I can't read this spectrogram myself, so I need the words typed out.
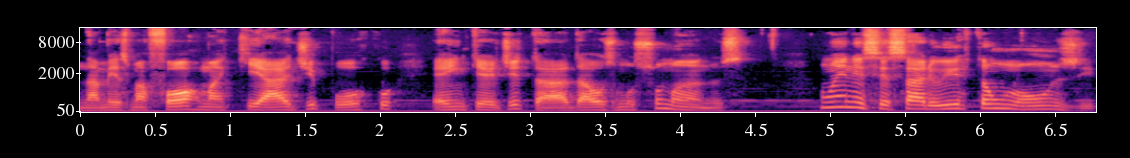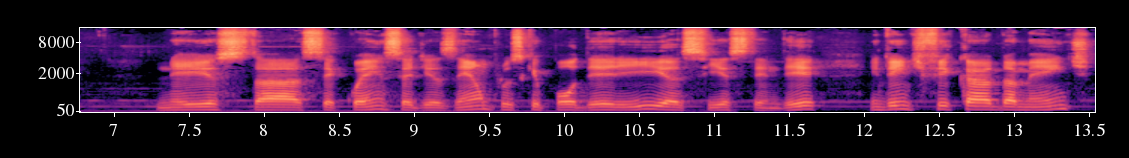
na mesma forma que a de porco é interditada aos muçulmanos. Não é necessário ir tão longe. Nesta sequência de exemplos que poderia se estender identificadamente,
